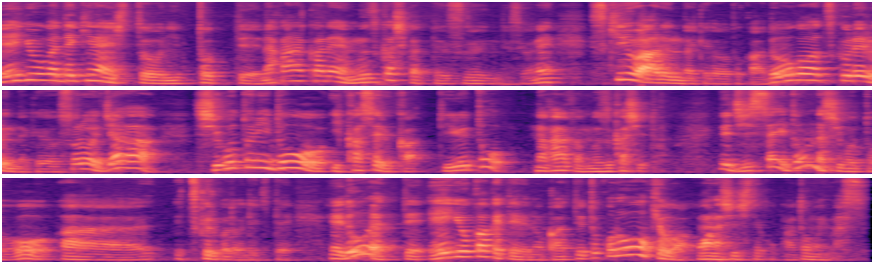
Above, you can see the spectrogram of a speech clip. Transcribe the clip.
営業ができない人にとってなかなかね、難しかったりするんですよね。スキルはあるんだけどとか、動画は作れるんだけど、それをじゃあ仕事にどう活かせるかっていうとなかなか難しいと。で実際どんな仕事をあ作ることができてどうやって営業をかけているのかっていうところを今日はお話ししていこうかなと思います。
